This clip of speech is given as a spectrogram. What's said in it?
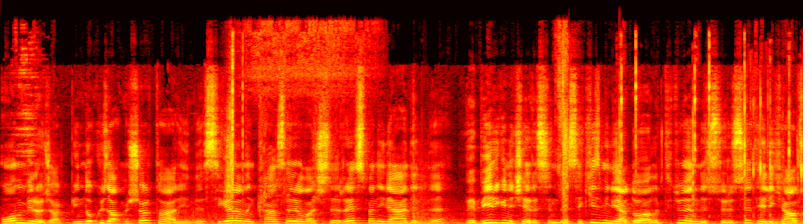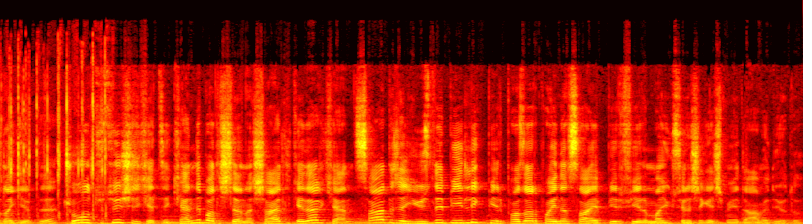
11 Ocak 1964 tarihinde sigaranın kansere yol açtığı resmen ilan edildi ve bir gün içerisinde 8 milyar dolarlık tütün endüstrisi tehlike altına girdi. Çoğu tütün şirketi kendi batışlarına şahitlik ederken sadece %1'lik bir pazar payına sahip bir firma yükselişe geçmeye devam ediyordu.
